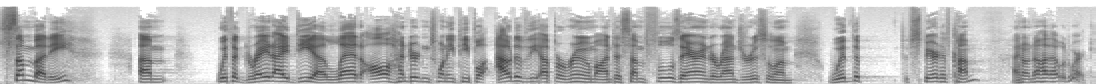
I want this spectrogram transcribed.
somebody um, with a great idea led all 120 people out of the upper room onto some fool's errand around Jerusalem, would the Spirit have come? I don't know how that would work.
